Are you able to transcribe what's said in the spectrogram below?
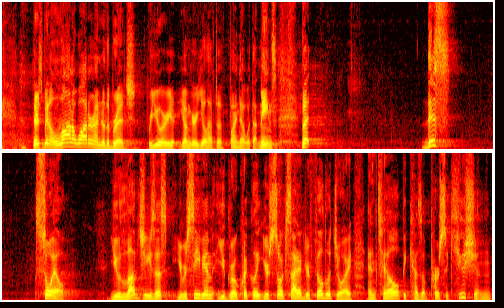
There's been a lot of water under the bridge. For you are younger, you'll have to find out what that means. But this soil, you love Jesus, you receive him, you grow quickly, you're so excited, you're filled with joy until, because of persecution,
